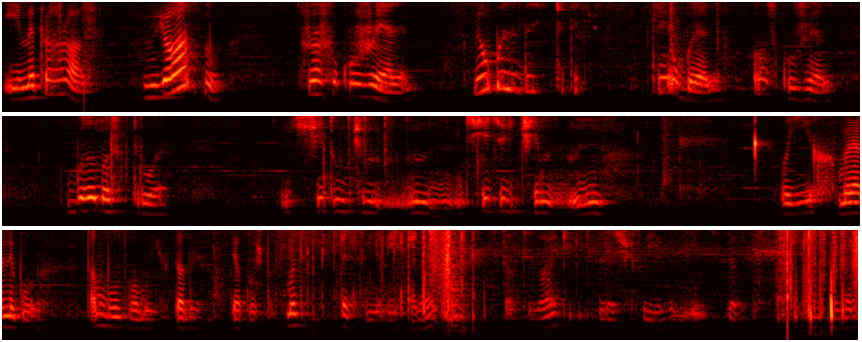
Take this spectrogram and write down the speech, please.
І ми програли. Ну ясно. Що нас окружили. Ми вбили десь чотири. Три вбили. Нас окружили. Вбили наших троє. Щитуючи, щитуючи своїх мене не було. Там було два моїх. Добре. Дякую, що просмотр. Підписуйтесь на мій канал. Ставте лайки і речі, свої валюнці. Добре.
